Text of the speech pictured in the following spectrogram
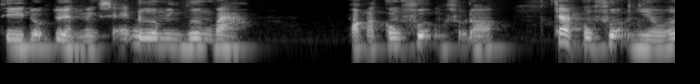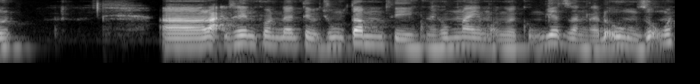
thì đội tuyển mình sẽ đưa Minh Vương vào hoặc là Công Phượng một chỗ đó chắc là Công Phượng nhiều hơn à, lại thêm còn đến tìm trung tâm thì ngày hôm nay mọi người cũng biết rằng là Đỗ Hùng Dũng ấy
